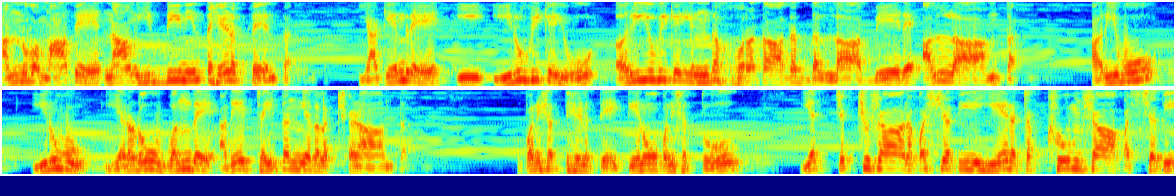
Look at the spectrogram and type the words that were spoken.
ಅನ್ನುವ ಮಾತೆ ನಾನು ಇದ್ದೀನಿ ಅಂತ ಹೇಳುತ್ತೆ ಅಂತ. ಯಾಕೆಂದ್ರೆ ಈ ಇರುವಿಕೆಯು ಅರಿಯುವಿಕೆಯಿಂದ ಹೊರತಾದದ್ದಲ್ಲ, ಬೇರೆ ಅಲ್ಲ ಅಂತ. ಅರಿವು, ಇರುವು ಎರಡೂ ಒಂದೇ, ಅದೇ ಚೈತನ್ಯದ ಲಕ್ಷಣ ಅಂತ. ಉಪನಿಷತ್ತು ಹೇಳುತ್ತೆ, ಕೇನೋಪನಿಷತ್ತು ಯಚ್ಚಕ್ಷುಷಾ ನ ಪಶ್ಯತಿ, ಏನ ಚಕ್ಷುಂಶ ಪಶ್ಯತಿ,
